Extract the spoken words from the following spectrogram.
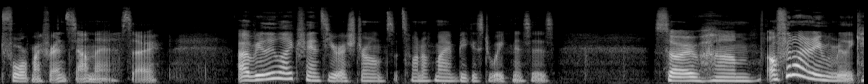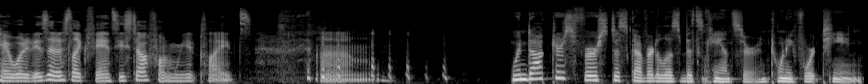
four of my friends down there. So I really like fancy restaurants. It's one of my biggest weaknesses. So um, often I don't even really care what it is. I just like fancy stuff on weird plates. Um, When doctors first discovered Elizabeth's cancer in 2014,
